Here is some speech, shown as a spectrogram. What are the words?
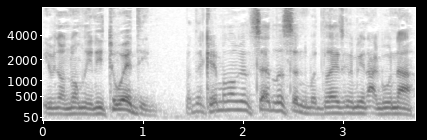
even though normally you need two edim. But they came along and said, listen, delay is going to be an aguna.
